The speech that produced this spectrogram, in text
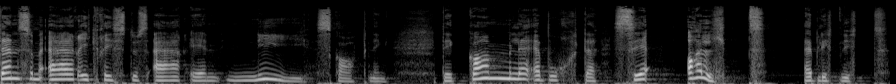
Den som er i Kristus, er en ny skapning. Det gamle er borte. Se, alt er blitt nytt.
